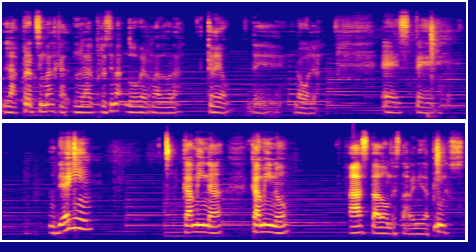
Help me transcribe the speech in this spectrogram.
la próxima, la próxima gobernadora, creo, de Nuevo León. Este, de ahí camina, camino hasta donde está Avenida Pinos.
